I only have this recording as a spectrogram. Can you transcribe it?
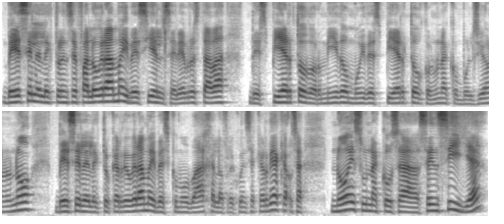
ves el electroencefalograma y ves si el cerebro estaba despierto, dormido, muy despierto, con una convulsión o no, ves el electrocardiograma y ves cómo baja la frecuencia cardíaca. O sea, no es una cosa sencilla,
